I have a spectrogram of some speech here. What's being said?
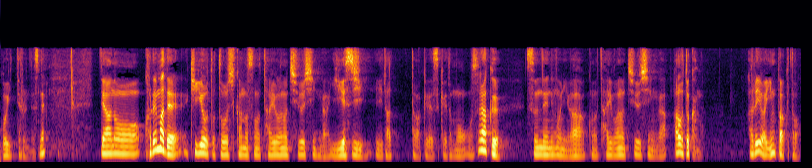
動いてるんですね。であのこれまで企業と投資家のその対応の中心が ESG だったわけですけれどもおそらく数年後にはこの対話の中心がアウトカムあるいはインパクト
